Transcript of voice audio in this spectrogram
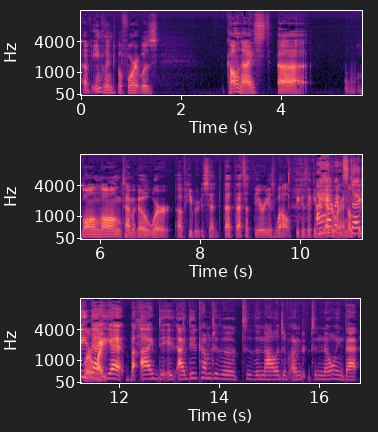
of England before it was colonized, uh, long, long time ago, were of Hebrew descent. That that's a theory as well because they could be I everywhere, haven't and those studied people are that white. yet, but I did. I did come to the to the knowledge of under to knowing that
